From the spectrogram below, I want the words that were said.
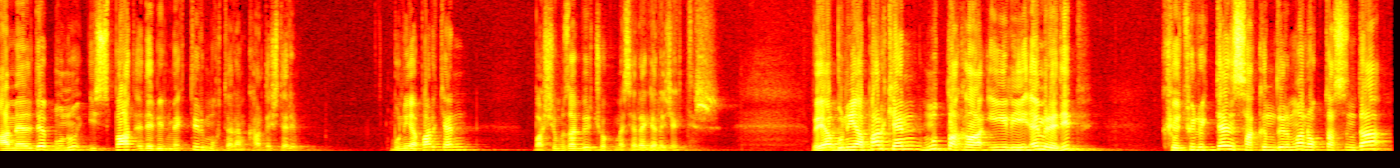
amelde bunu ispat edebilmektir muhterem kardeşlerim. Bunu yaparken başımıza birçok mesele gelecektir. Veya bunu yaparken mutlaka iyiliği emredip kötülükten sakındırma noktasında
